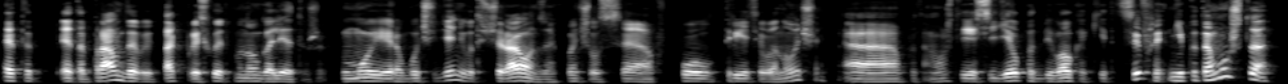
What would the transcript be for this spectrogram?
Это, это правда, и так происходит много лет уже. Мой рабочий день, вот вчера он закончился в пол третьего ночи, а, потому что я сидел, подбивал какие-то цифры. Не потому что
